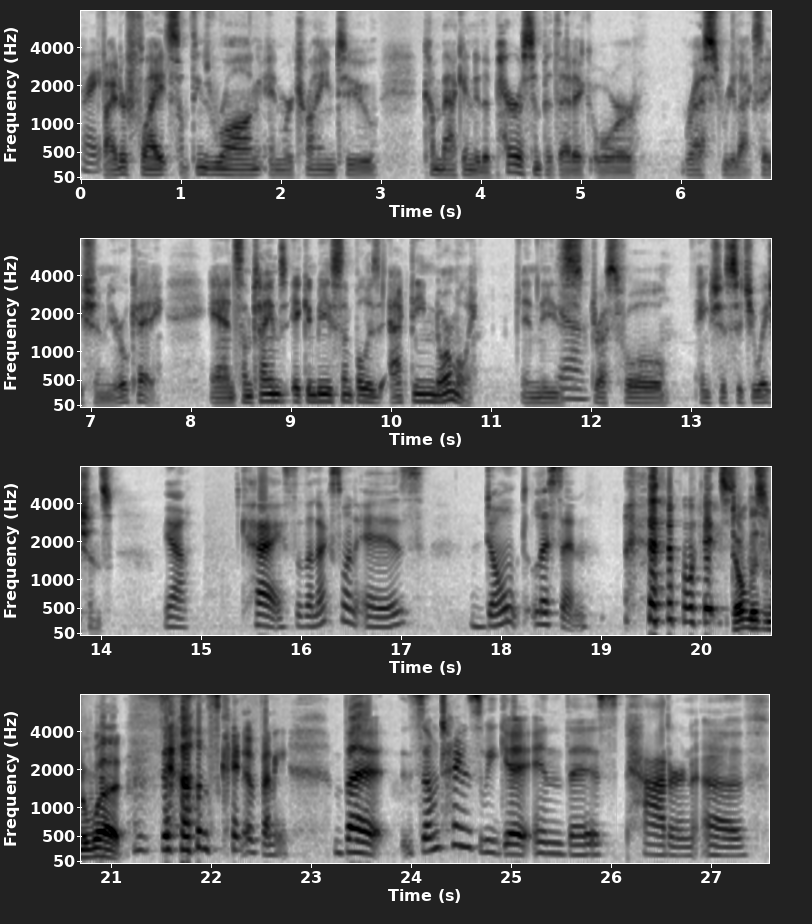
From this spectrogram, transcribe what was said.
Right. Fight or flight, something's wrong, and we're trying to come back into the parasympathetic or rest, relaxation, you're okay. And sometimes it can be as simple as acting normally in these Yeah. stressful, anxious situations. Yeah. Okay. So the next one is don't listen, which Don't listen to what? sounds kind of funny. But sometimes we get in this pattern of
